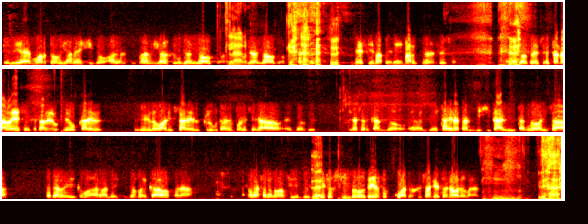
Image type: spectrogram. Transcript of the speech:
feliz día de muertos vía México, a los, para los mexicanos se volvieron locos, Claro. se volvieron locos. Messi, Mbappé, Neymar, no es eso. Entonces, es tratar de eso, es tratar de, de buscar el, de globalizar el club también por ese lado, entonces ir acercando, eh, en esta era tan digital y tan globalizada, tratar de ir como agarrando distintos mercados para para hacerlo conocido. Entonces, La- esos cinco, digo, esos cuatro mensajes son oro para mí. La,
